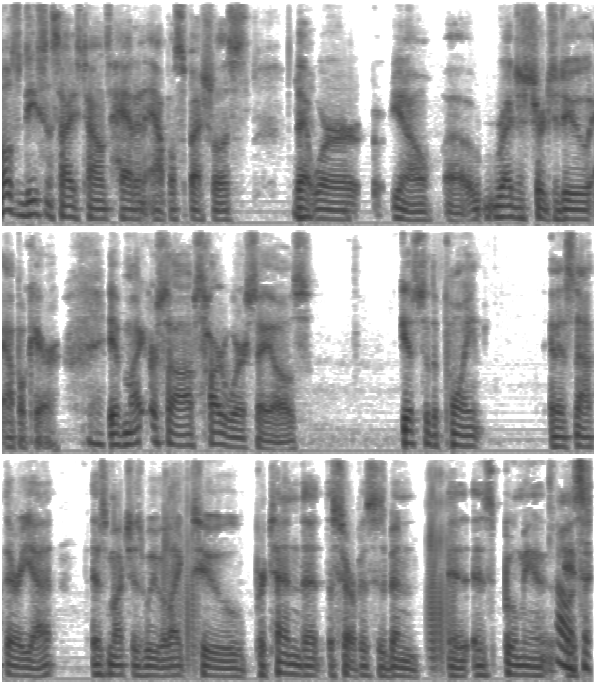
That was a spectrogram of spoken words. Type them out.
most decent sized towns had an Apple specialist that were, you know, uh, registered to do Apple Care. If Microsoft's hardware sales gets to the point, and it's not there yet, as much as we would like to pretend that the service has been is, is booming. Oh, it's, a,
